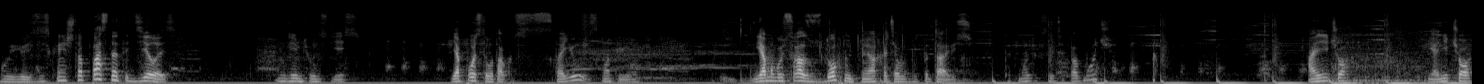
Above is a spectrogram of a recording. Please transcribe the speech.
Ой-ой, здесь, конечно, опасно это делать. Где-нибудь вот здесь. Я просто вот так вот стою и смотрю. Я могу сразу сдохнуть, но я хотя бы попытаюсь. Так, может, кстати, помочь? А ничего. Я ничего.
